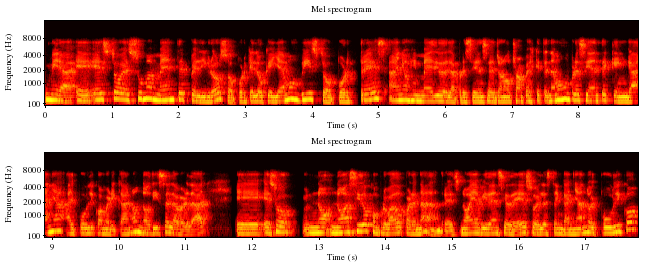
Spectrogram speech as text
Mira, eh, esto es sumamente peligroso porque lo que ya hemos visto por tres años y medio de la presidencia de Donald Trump es que tenemos un presidente que engaña al público americano, no dice la verdad. Eh, eso no, no ha sido comprobado para nada, Andrés. No hay evidencia de eso. Él está engañando al público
